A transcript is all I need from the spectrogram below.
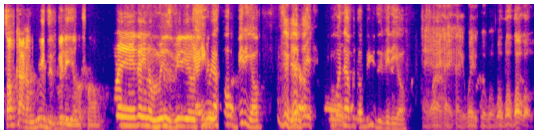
some kind of music video or something. Man, there ain't no music video. yeah, he shit. went up for a video. Yeah. he went up for no music video. Hey, hey, hey, hey, wait, whoa, whoa, whoa, whoa, whoa,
